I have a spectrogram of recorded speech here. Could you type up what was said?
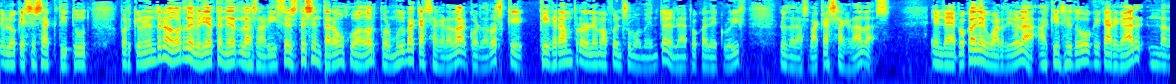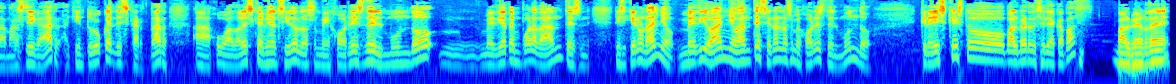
lo que es esa actitud? Porque un entrenador debería tener las narices de sentar a un jugador por muy vaca sagrada. Acordaros que qué gran problema fue en su momento, en la época de Cruyff, lo de las vacas sagradas. En la época de Guardiola, a quien se tuvo que cargar nada más llegar, a quien tuvo que descartar a jugadores que habían sido los mejores del mundo mm, media temporada antes, ni siquiera un año, medio año antes eran los mejores del mundo. ¿Creéis que esto Valverde sería capaz? Valverde,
